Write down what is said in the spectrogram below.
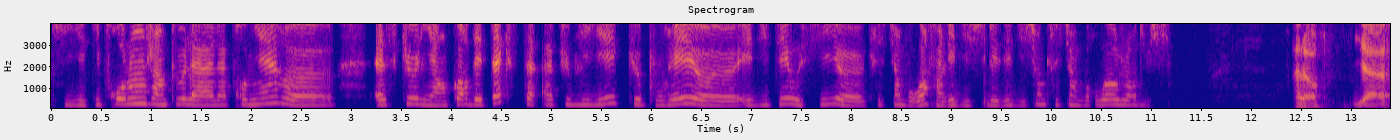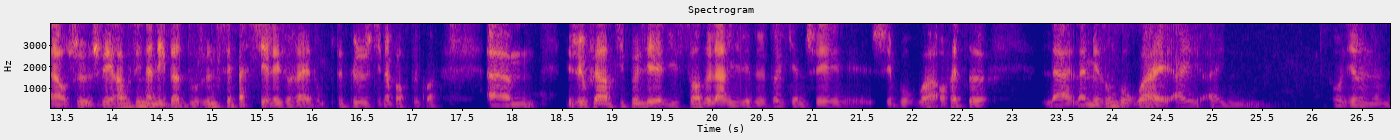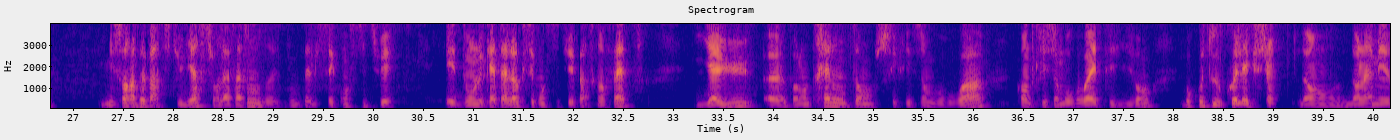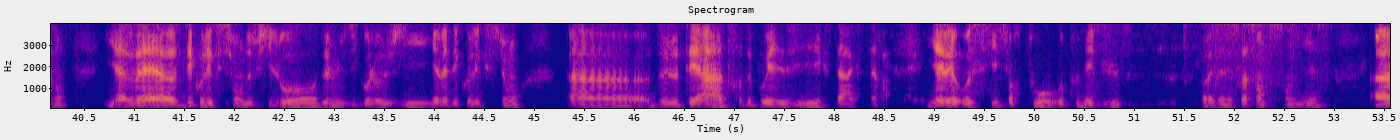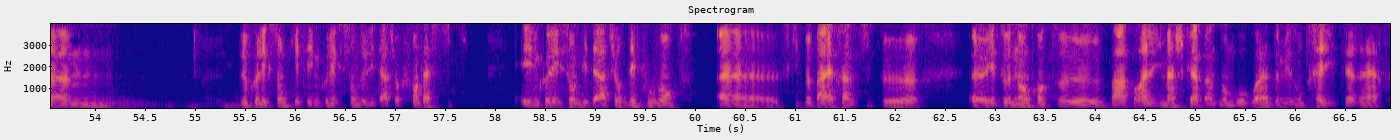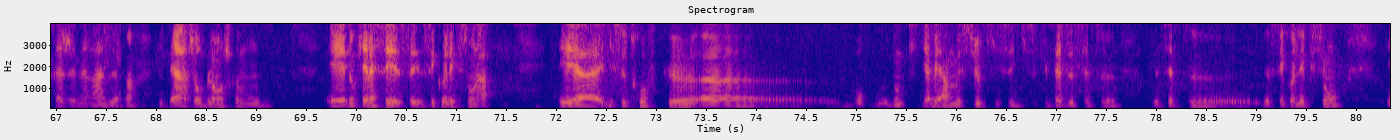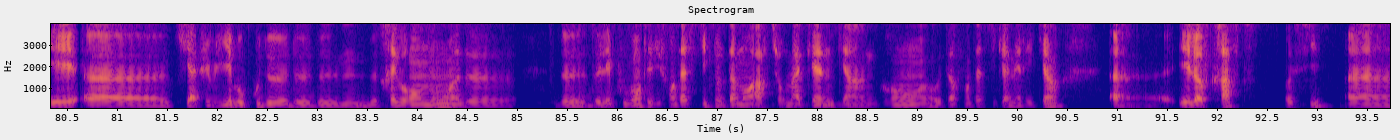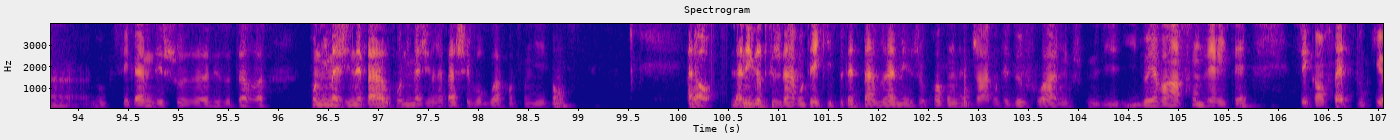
qui, prolonge un peu la, première est-ce qu'il y a encore des textes à publier que pourrait euh, éditer aussi euh, Christian Bourgois, enfin les éditions Christian Bourgois aujourd'hui? Alors, y a, alors je, vais raconter une anecdote dont je ne sais pas si elle est vraie, donc peut-être que je dis n'importe quoi. Euh, je vais vous faire un petit peu l'histoire de l'arrivée de Tolkien chez, chez Bourgois. En fait, la, maison Bourgois a, une, comment dire, une, une, histoire un peu particulière sur la façon dont elle s'est constituée et dont le catalogue s'est constitué. Parce qu'en fait, il y a eu euh, pendant très longtemps chez Christian Bourgois, quand Christian Bourgois était vivant, beaucoup de collections dans, dans la maison. Il y avait euh, des collections de philo, de musicologie, il y avait des collections euh, de théâtre, de poésie, etc., etc. Il y avait aussi, surtout, au tout début, dans les années 60-70, deux collections qui étaient une collection de littérature fantastique et une collection de littérature d'épouvante. ce qui peut paraître un petit peu euh, étonnant quand, euh, par rapport à l'image qu'a maintenant Bourgois de maison très littéraire, très générale, enfin, littérature blanche, comme on dit. Et donc, il y avait ces, ces, collections-là. Et euh, il se trouve que donc, il y avait un monsieur qui, s'occupait de, cette, de, cette, de ces collections et qui a publié beaucoup de, de, très grands noms de, de, l'épouvante et du fantastique, notamment Arthur Machen, qui est un grand auteur fantastique américain, et Lovecraft, aussi. Euh, donc, c'est quand même des choses, euh, des auteurs euh, qu'on n'imaginait pas ou qu'on n'imaginerait pas chez Bourgois quand on y pense. Alors, l'anecdote que je vais raconter, qui est peut-être pas vraie, mais je crois qu'on l'a déjà raconté deux fois, donc je me dis, il doit y avoir un fond de vérité, c'est qu'en fait, donc,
